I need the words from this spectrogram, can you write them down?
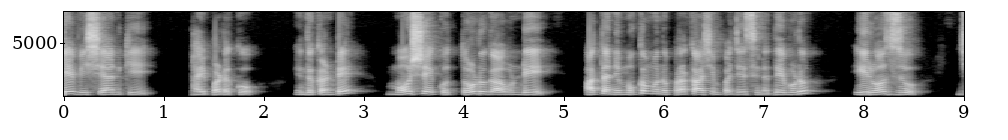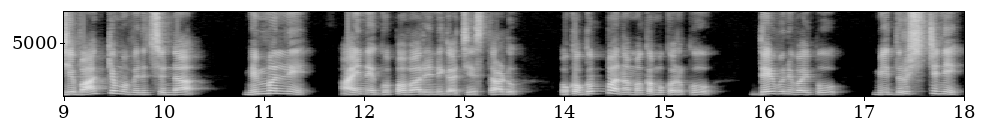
ఏ విషయానికి భయపడకు. ఎందుకంటే మోషేకు తోడుగా ఉండి అతని ముఖమును ప్రకాశింపజేసిన దేవుడు ఈరోజు ఈ వాక్యము వినుచున్న మిమ్మల్ని ఆయనే గొప్పవారినిగా చేస్తాడు. ఒక గొప్ప నమ్మకము కొరకు దేవుని వైపు మీ దృష్టిని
